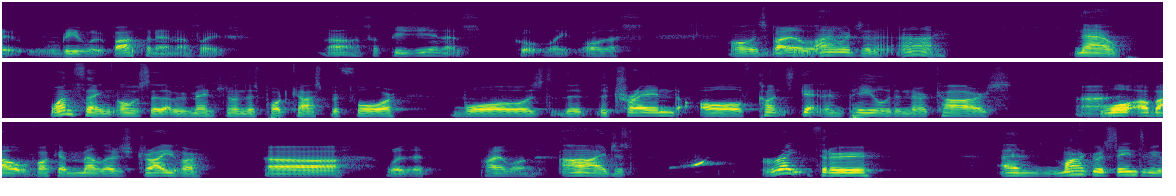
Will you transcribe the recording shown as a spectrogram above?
like, re looked back on it and I was like, no, it's a PG and it's got like all this. All this Dialogue. language in it. Aye. Now, one thing obviously that we've mentioned on this podcast before was the the trend of cunts getting impaled in their cars. Uh, What about fucking Miller's driver? Uh, with a pylon. Aye, just right through. And Mark was saying to me,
